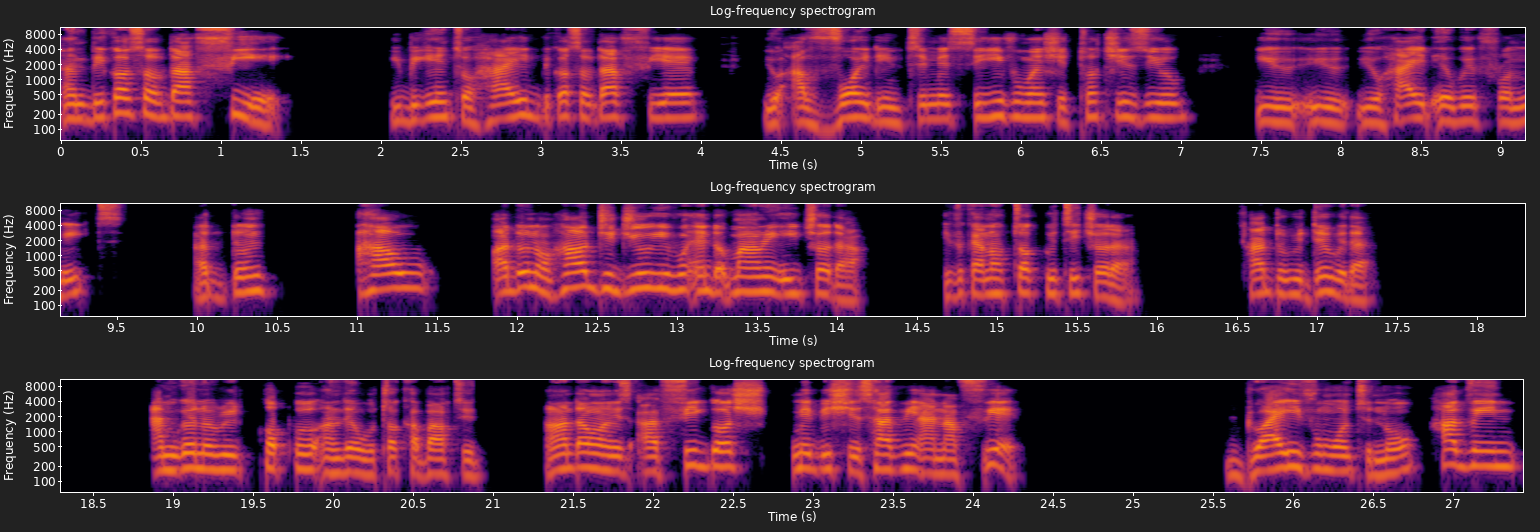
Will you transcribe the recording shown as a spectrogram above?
And because of that fear, you begin to hide. Because of that fear, you avoid intimacy. Even when she touches you, you you you hide away from it. I don't how I don't know. How did you even end up marrying each other if you cannot talk with each other? How do we deal with that? I'm going to read couple and then we'll talk about it. Another one is I figure maybe she's having an affair. Do I even want to know? Having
